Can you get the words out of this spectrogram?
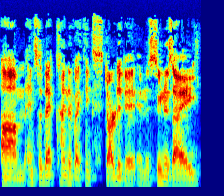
Um, and so that kind of, I think, started it. And as soon as I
